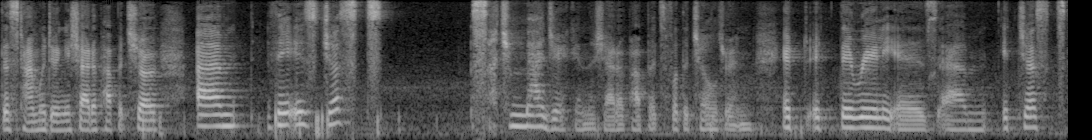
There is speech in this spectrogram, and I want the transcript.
this time we're doing a shadow puppet show. Um, there is just such magic in the shadow puppets for the children. It, it there really is. Um, it just,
